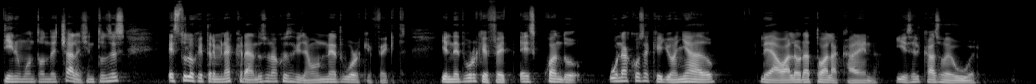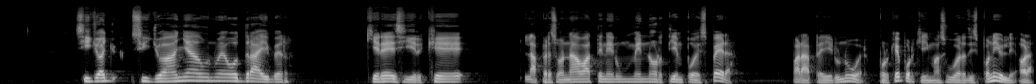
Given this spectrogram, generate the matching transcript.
tiene un montón de challenge. Entonces esto lo que termina creando es una cosa que se llama un network effect. Y el network effect es cuando una cosa que yo añado le da valor a toda la cadena. Y es el caso de Uber. Si yo, si yo añado un nuevo driver, quiere decir que la persona va a tener un menor tiempo de espera para pedir un Uber. ¿Por qué? Porque hay más Uber disponible. Ahora,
